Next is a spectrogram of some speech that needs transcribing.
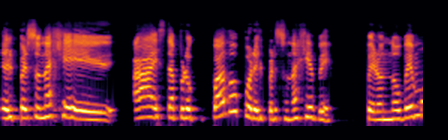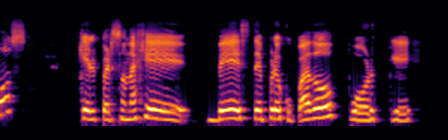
El personaje A está preocupado por el personaje B, pero no vemos que el personaje B esté preocupado porque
